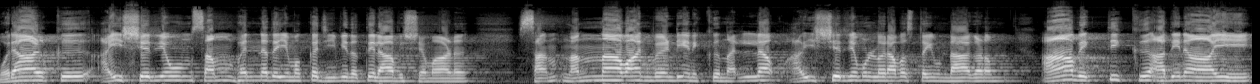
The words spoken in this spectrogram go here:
ഒരാൾക്ക് ഐശ്വര്യവും സമ്പന്നതയും ഒക്കെ ജീവിതത്തിൽ ആവശ്യമാണ്. നന്നാവാൻ വേണ്ടി എനിക്ക് നല്ല ഐശ്വര്യമുള്ള ഒരവസ്ഥയുണ്ടാകണം ആ വ്യക്തിക്ക് അതിനായി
